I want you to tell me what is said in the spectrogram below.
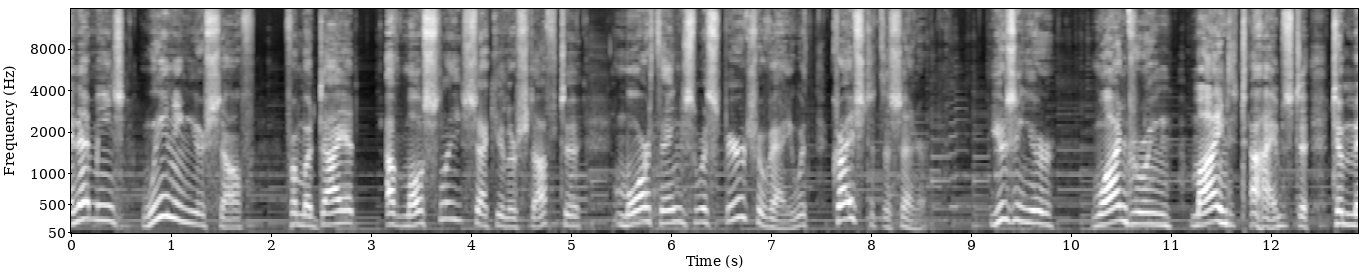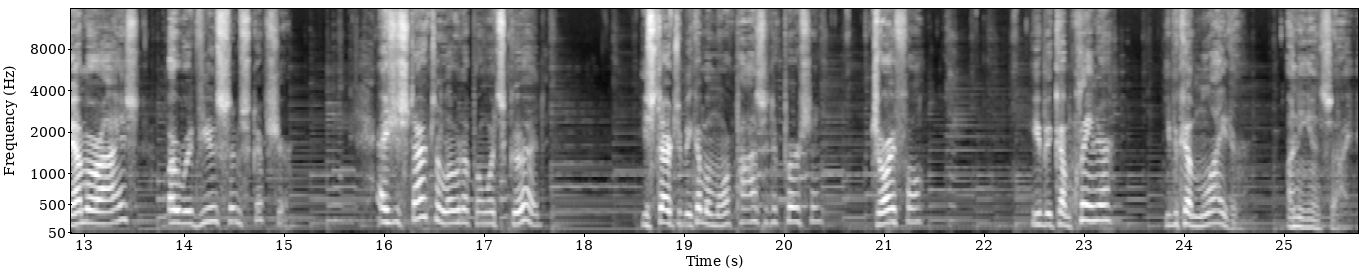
And that means weaning yourself from a diet of mostly secular stuff to more things with spiritual value, with Christ at the center. Using your wandering mind times to, to memorize or review some scripture. As you start to load up on what's good, you start to become a more positive person, joyful. You become cleaner, you become lighter on the inside.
